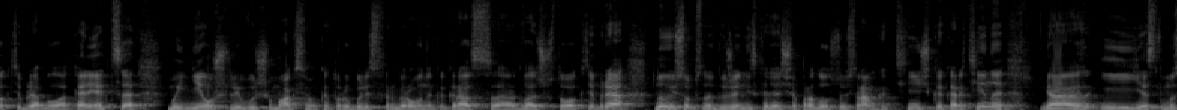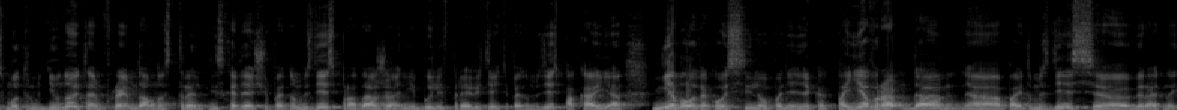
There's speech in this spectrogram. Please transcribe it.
октября, была коррекция, мы не ушли выше максимума, которые были сформированы как раз 26 а, октября, ну и, собственно, движение нисходящее продолжилось. То есть в рамках технической картины, а, и если мы смотрим дневной таймфрейм, да, у нас тренд нисходящий, поэтому здесь продажи, они были в приоритете, поэтому здесь пока я не было такого сильного падения, как по евро, да, а, поэтому здесь, э, вероятно,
